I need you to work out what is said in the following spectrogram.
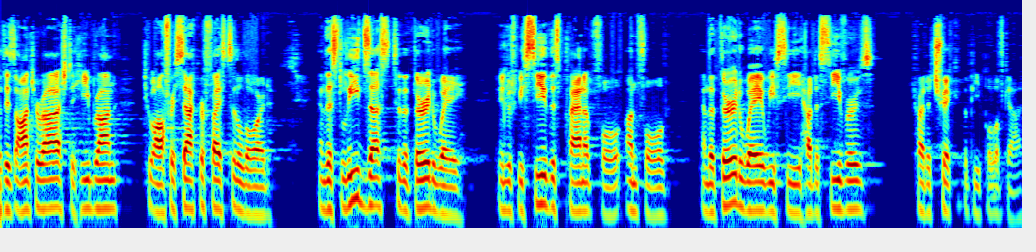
with his entourage to Hebron to offer sacrifice to the Lord. And this leads us to the third way in which we see this plan unfold. And the third way we see how deceivers try to trick the people of God.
